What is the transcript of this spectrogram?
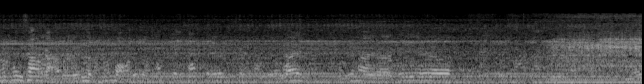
nó không sao cả bởi vì lực nó bỏ được cắt cái cắt cái ở đây còn cái này là cái ờ, mấy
